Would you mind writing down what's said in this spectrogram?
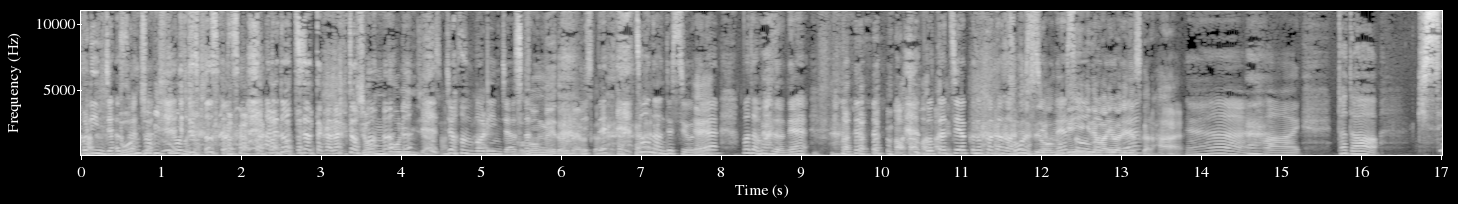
ボリンジャーさん。ボンジョビって言おうとしました あれどっちだったかなと。ジョン・ボリンジャーさん。ジョン・ボリンジャーさん、ご存命でございますからね。そうなんですよね、まだまだね。ご活躍の方なんですよね。そうですよ。現役で我々ですから。はい、ね、はい。ただ規制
